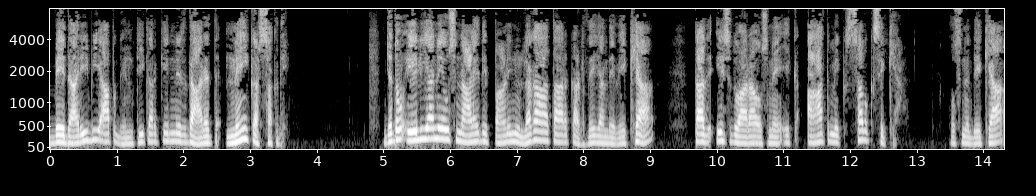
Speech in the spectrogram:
ਬੇਦਾਰੀ ਵੀ ਆਪ ਗਿਣਤੀ ਕਰਕੇ ਨਿਰਧਾਰਿਤ ਨਹੀਂ ਕਰ ਸਕਦੇ। ਜਦੋਂ ਏਲੀਆ ਨੇ ਉਸ ਨਾਲੇ ਦੇ ਪਾਣੀ ਨੂੰ ਲਗਾਤਾਰ ਘਟਦੇ ਜਾਂਦੇ ਵੇਖਿਆ, ਤਦ ਇਸ ਦੁਆਰਾ ਉਸਨੇ ਇੱਕ ਆਤਮਿਕ ਸਬਕ ਸਿੱਖਿਆ। ਉਸਨੇ ਦੇਖਿਆ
